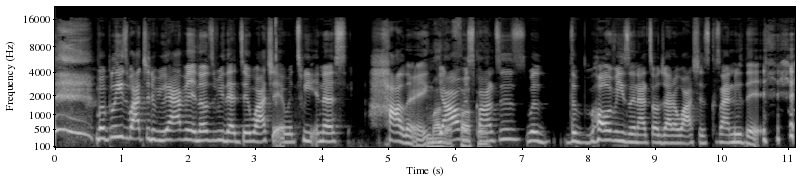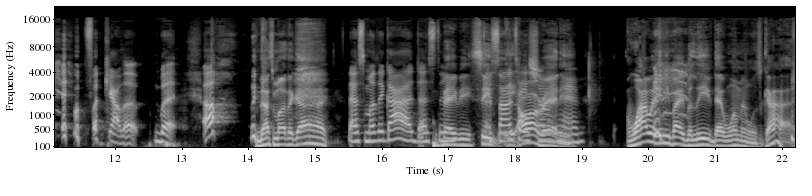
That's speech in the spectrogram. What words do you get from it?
But please watch it if you haven't. And those of you that did watch it and were tweeting us, hollering. Y'all responses were the whole reason I told y'all to watch this because I knew that it would fuck y'all up. But oh, That's Mother God, that's Mother God, Dustin. baby. See already. Why would anybody believe that woman was God?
